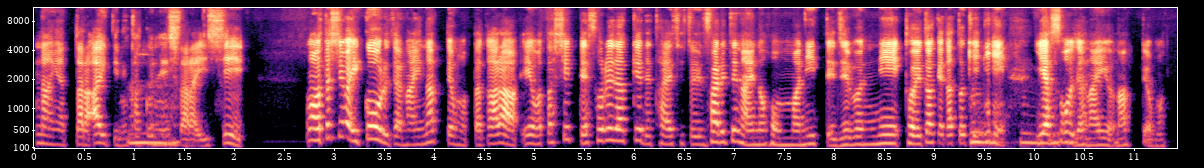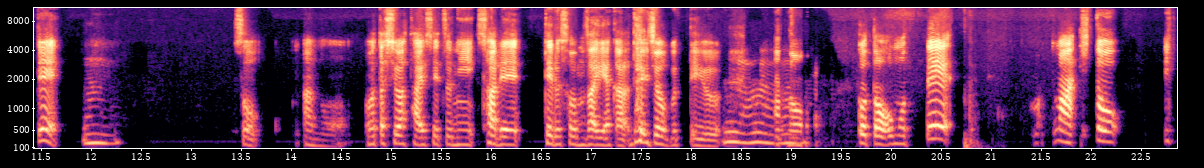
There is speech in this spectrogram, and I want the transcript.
なんやったら相手に確認したらいいし、まあ、私はイコールじゃないなって思ったからえ私ってそれだけで大切にされてないのほんまにって自分に問いかけた時に、いやそうじゃないよなって思ってうん。そうあの私は大切にされてる存在やから大丈夫っていう、あのことを思ってままあ人一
